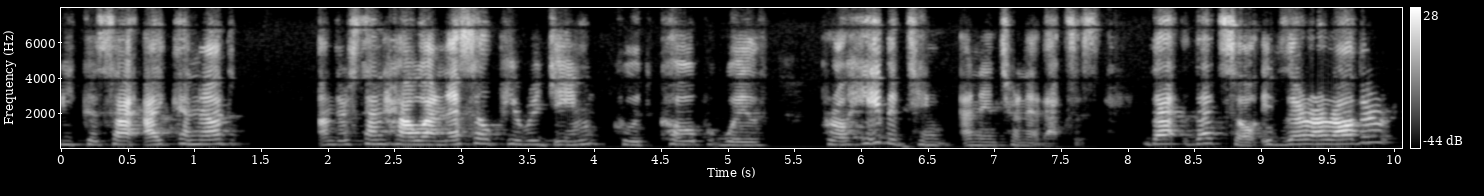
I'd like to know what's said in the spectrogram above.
because I, I cannot understand how an SLP regime could cope with prohibiting an internet access. That that's all. If there are other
